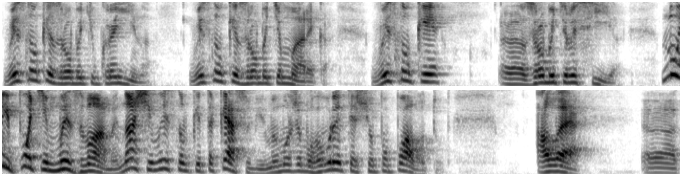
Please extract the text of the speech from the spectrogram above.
Висновки зробить Україна. Висновки зробить Америка. Висновки е, зробить Росія. Ну і потім ми з вами. Наші висновки таке собі. Ми можемо говорити, що попало тут. Але е,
